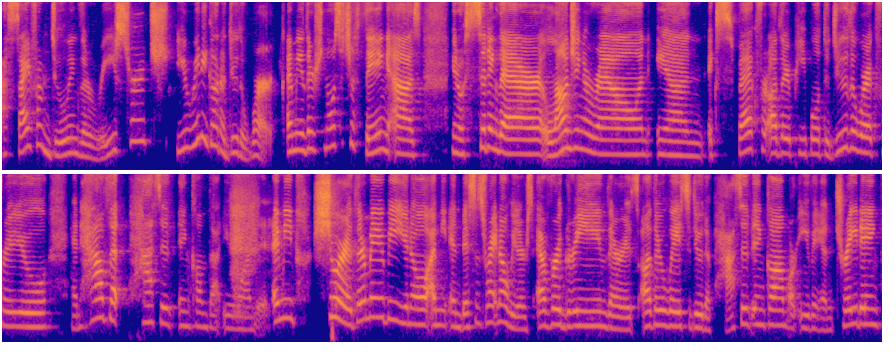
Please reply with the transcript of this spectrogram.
aside from doing the research, you really got to do the work. I mean, there's no such a thing as, you know, sitting there, lounging around and expect for other people to do the work for you and have that passive income that you wanted. I mean, sure, there may be, you know, I mean, in business right now, there's evergreen, there is other ways to do the passive income or even in trading.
